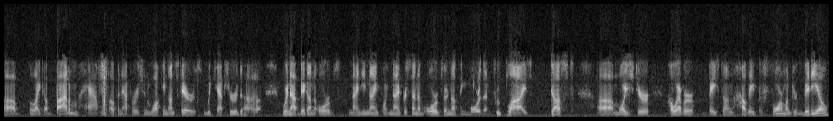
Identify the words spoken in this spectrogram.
uh, like a bottom half of an apparition walking on stairs. We captured. Uh, we're not big on the orbs. 99.9% of orbs are nothing more than fruit flies, dust, uh, moisture. However, based on how they perform under video,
